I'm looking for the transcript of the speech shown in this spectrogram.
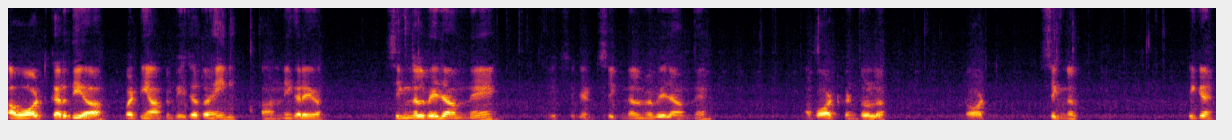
अवॉर्ड कर दिया बट यहाँ पे भेजा तो है ही नहीं, काम नहीं करेगा। सिग्नल भेजा हमने, एक सेकेंड सिग्नल में भेजा हमने अवॉर्ड कंट्रोलर डॉट सिग्नल ठीक है?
